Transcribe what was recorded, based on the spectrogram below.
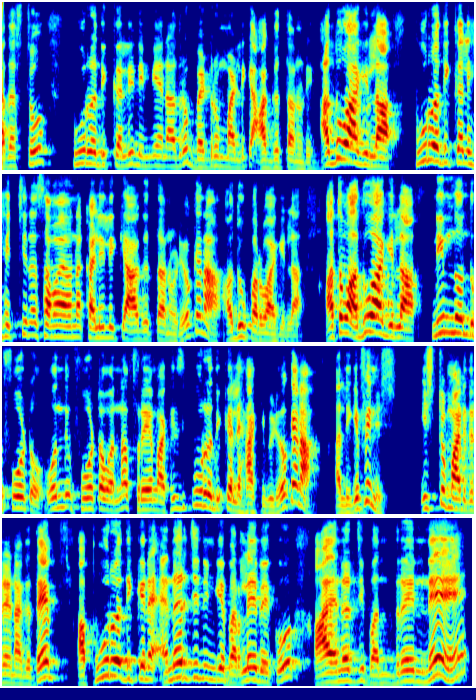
ಆದಷ್ಟು ಪೂರ್ವ ದಿಕ್ಕಲ್ಲಿ ನಿಮ್ಗೆ ಏನಾದರೂ ಬೆಡ್ರೂಮ್ ಮಾಡ್ಲಿಕ್ಕೆ ಆಗುತ್ತಾ ನೋಡಿ. ಅದು ಆಗಿಲ್ಲ, ಪೂರ್ವ ದಿಕ್ಕಲ್ಲಿ ಹೆಚ್ಚಿನ ಸಮಯವನ್ನ ಕಳಿಲಿಕ್ಕೆ ಆಗುತ್ತಾ ನೋಡಿ ಓಕೆನಾ ಅದು ಪರವಾಗಿಲ್ಲ. ಅಥವಾ ಅದು ಆಗಿಲ್ಲ, ನಿಮ್ದೊಂದು ಫೋಟೋ ಒಂದು ಫೋಟೋವನ್ನ ಫ್ರೇಮ್ ಹಾಕಿಸಿ ಪೂರ್ವ ದಿಕ್ಕಲ್ಲಿ ಹಾಕಿಬಿಡಿ ಓಕೆನಾ ಅಲ್ಲಿಗೆ ಫಿನಿಶ್ ಇಷ್ಟು ಮಾಡಿದ್ರೆ ಏನಾಗುತ್ತೆ? ಆ ಪೂರ್ವ ದಿಕ್ಕಿನ ಎನರ್ಜಿ ನಿಮ್ಗೆ ಬರಲೇಬೇಕು. ಆ ಎನರ್ಜಿ ಬಂದ್ರೇನೆ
